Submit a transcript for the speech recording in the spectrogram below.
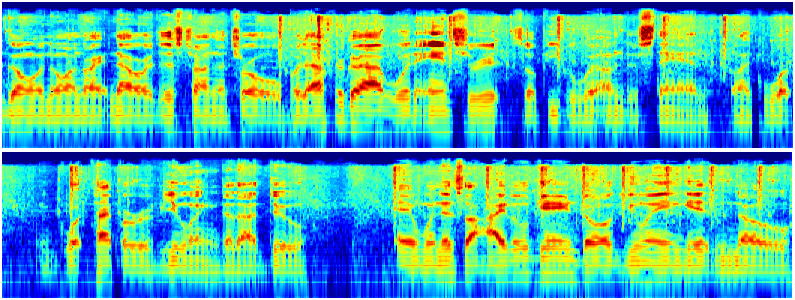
going on right now, or just trying to troll. But I figured I would answer it so people would understand like what what type of reviewing that I do. And when it's an idle game, dog, you ain't getting no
